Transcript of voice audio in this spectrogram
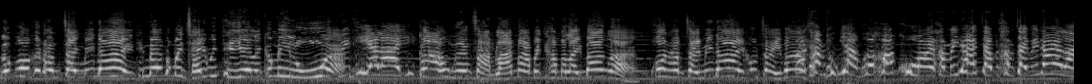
แล้วพ่อก็ทำใจไม่ได้ ที่แม่ต้องไปใช้วิธีอะไรก็ไม่รู้อะ วิธีอะไรก็เอาเงิน 3 ล้านมาไปทำอะไรบ้างล่ะ พ่อทำใจไม่ได้เข้าใจป่ะเราทำทุกอย่างเพื่อครอบครัวทำไม่ได้จะทำใจไม่ได้อะไร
